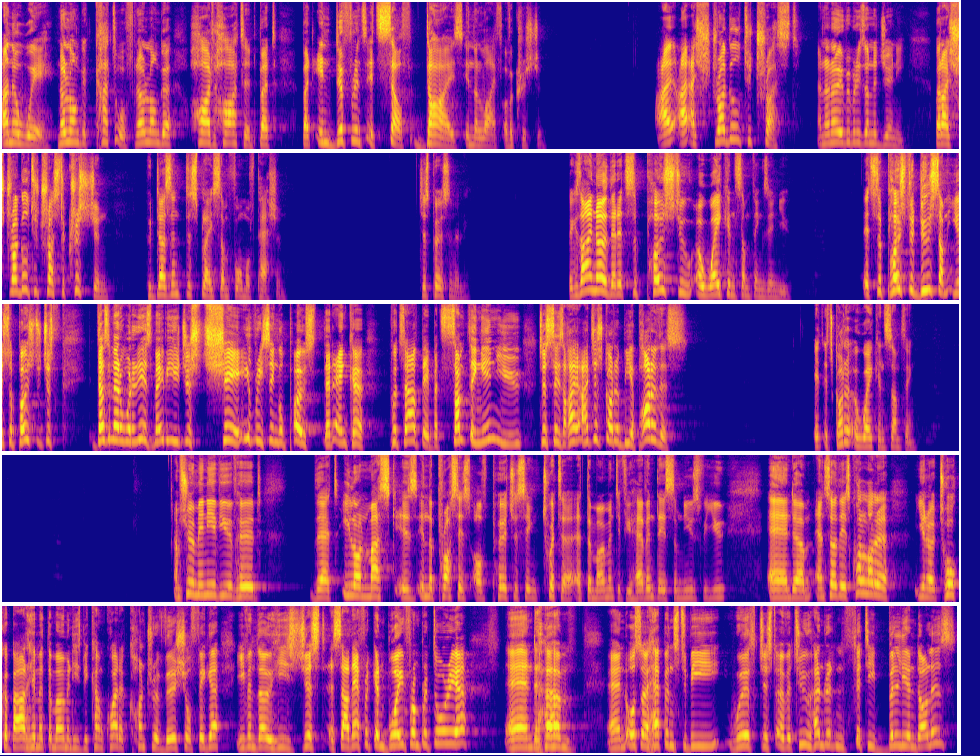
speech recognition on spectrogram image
unaware, no longer cut off, no longer hard hearted, but, but indifference itself dies in the life of a Christian. I, I, I struggle to trust, and I know everybody's on a journey, but I struggle to trust a Christian who doesn't display some form of passion. Just personally. Because I know that it's supposed to awaken some things in you. It's supposed to do something. You're supposed to just doesn't matter what it is. Maybe you just share every single post that Anchor puts out there, but something in you just says, I, I just got to be a part of this. It, it's got to awaken something. I'm sure many of you have heard that Elon Musk is in the process of purchasing Twitter at the moment. If you haven't, there's some news for you. And, um, and so there's quite a lot of you know, talk about him at the moment. He's become quite a controversial figure, even though he's just a South African boy from Pretoria, and um, and also happens to be worth just over 230 billion dollars.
